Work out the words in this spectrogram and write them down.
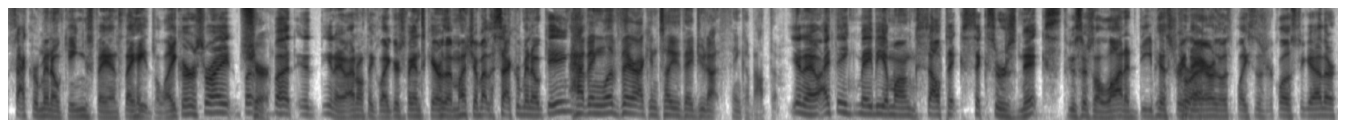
Sacramento Kings fans, they hate the Lakers, right? But, Sure. but it, you know I don't think Lakers fans care that much about the Sacramento Kings. Having lived there, I can tell you they do not think about them. You know, I think maybe among Celtics, Sixers, Knicks, because there's a lot of deep history Correct. there, and those places are close together.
